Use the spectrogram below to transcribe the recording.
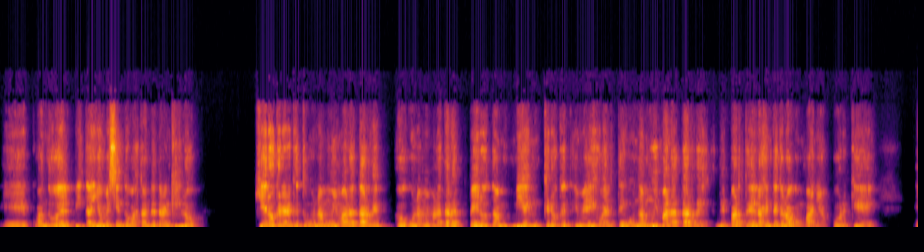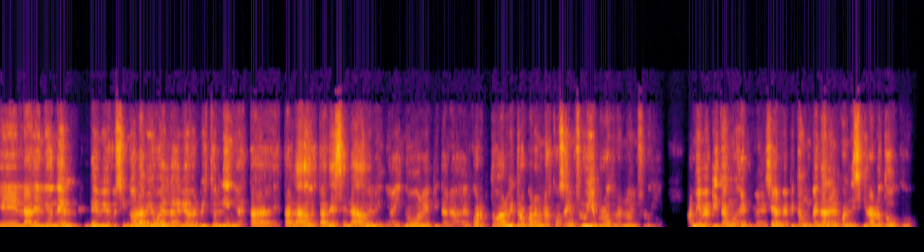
Eh, cuando él pita yo me siento bastante tranquilo, quiero creer que tuvo una muy mala tarde, una muy mala tarde, pero también creo que, me dijo él, tengo una muy mala tarde de parte de la gente que lo acompaña, porque eh, la de Lionel, debió, si no la vio él, la debió haber visto en línea, está, está al lado, está de ese lado de línea y no le pita nada. El cuarto árbitro para unas cosas influye, para otras no influye. A mí me pitan, eh, me decía él, me pitan un penal en el cual ni siquiera lo toco, o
